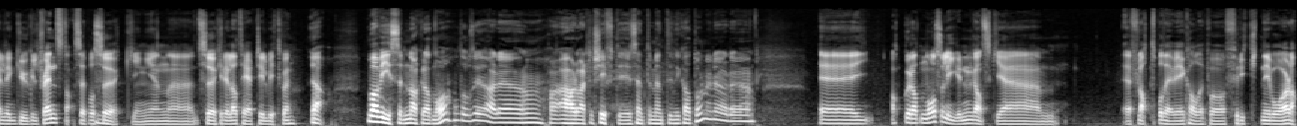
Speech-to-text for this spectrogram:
eller Google Trends, da. Se på søkingen, søk relatert til bitcoin. Ja. Hva viser den akkurat nå? det, har, det vært et skifte i sentimentindikatoren, eller er det Eh, akkurat nå så ligger den ganske eh, flatt på det vi kaller på fryktnivåer, da.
